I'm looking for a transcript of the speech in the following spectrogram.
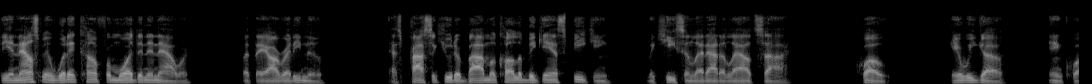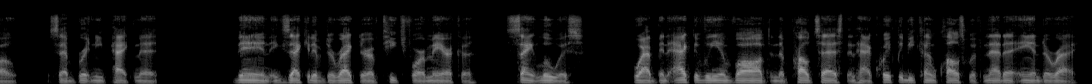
The announcement wouldn't come for more than an hour, but they already knew. As prosecutor Bob McCulloch began speaking, Mckesson let out a loud sigh. Quote, Here we go, end quote, said Brittany Packnett, then executive director of Teach for America, St. Louis, who had been actively involved in the protest and had quickly become close with Netta and DeRay.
